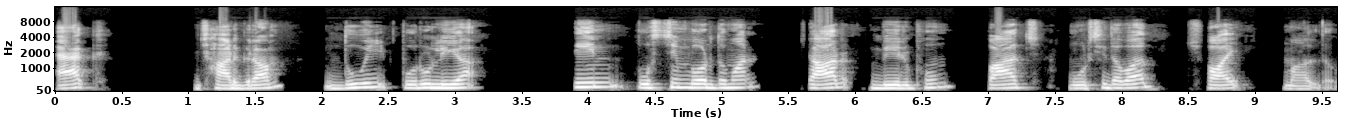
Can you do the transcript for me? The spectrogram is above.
এক, ঝাড়গ্রাম, দুই, পুরুলিয়া, তিন, পশ্চিম বর্ধমান চার বীরভূম, পাঁচ মুর্শিদাবাদ, ছয় মালদহ।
